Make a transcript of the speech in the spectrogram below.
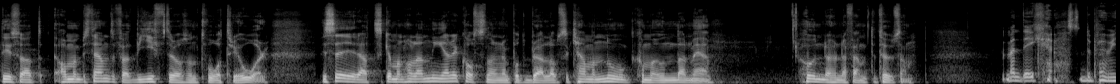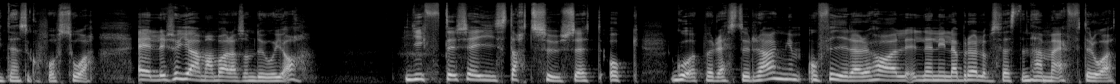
Det är så att har man bestämt sig för att vi gifter oss om två, tre år. Vi säger att ska man hålla nere kostnaderna på ett bröllop så kan man nog komma undan med 100-150 000. Men det, alltså, du behöver inte ens gå på så. Eller så gör man bara som du och jag. Gifter sig i stadshuset och går på restaurang och firar och har den lilla bröllopsfesten hemma efteråt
